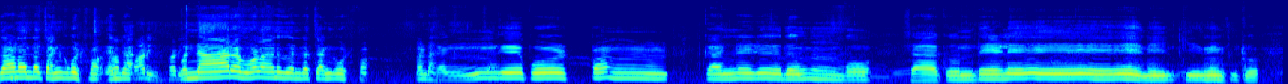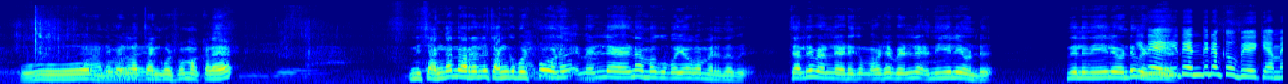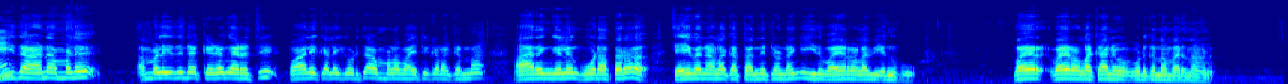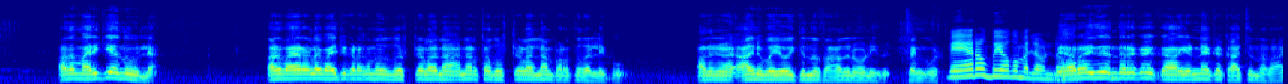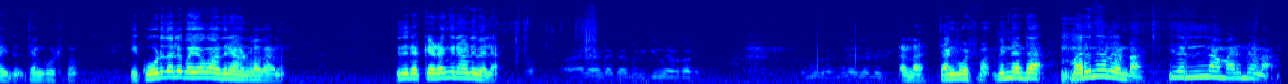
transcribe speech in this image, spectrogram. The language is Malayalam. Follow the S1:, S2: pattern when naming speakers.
S1: ഇതാണ് എന്റെ ചങ്കുപുഷ്പം എന്റെ പൊന്നാര മോളാണ് ഇത് എന്റെ ചങ്കുപുഷ്പം വേണ്ട ചങ്ക് പുഷ്പം കണ്ണെഴുതുമ്പോ ശകുന്തളേ എനിക്ക് നിൽക്കോ പൂർണ വെള്ള ചങ്കുപുഷ്പം മക്കളെ. ഇനി ചങ്കെന്ന് പറയുന്നത് ചങ്ക് പുഷ്പമാണ്. വെള്ളയാണ് നമുക്ക് ഉപയോഗം വരുന്നത്. ചിലർ വെള്ള എടുക്കും. പക്ഷെ വെള്ള നീലയുണ്ട്. ഇതിൽ നീലയുണ്ട്
S2: ഉപയോഗിക്കാമേ?
S1: ഇതാണ് നമ്മൾ നമ്മൾ ഇതിന്റെ കിഴങ്ങരച്ച് പാലിൽ കലക്കി കുടിച്ചാൽ നമ്മളെ വയറ്റിൽ കിടക്കുന്ന ആരെങ്കിലും കൂടാത്തറോ ചെയ്വനളൊക്കെ തന്നിട്ടുണ്ടെങ്കിൽ ഇത് വയറിളവി അങ്ങ് പോവും. വയർ വയറിളക്കാൻ കൊടുക്കുന്ന മരുന്നാണ്. അത് മരിക്കുകയൊന്നുമില്ല. അത് വയറിളവി വയറ്റിൽ കിടക്കുന്ന ദുഷ്ടികളെല്ലാം അനർത്ഥ ദുഷ്ടികളെല്ലാം പുറത്ത് തള്ളിപ്പോവും. അതിന് അതിനുപയോഗിക്കുന്ന സാധനമാണ് ഇത് ചെങ്കുഷ്ണം
S2: വേറെ ഉപയോഗം വല്ലതും ഉണ്ടോ?
S1: വേറെ ഇത് എന്തൊക്കെ എണ്ണയൊക്കെ കാച്ചുന്നതാണ് ഇത് ചെങ്കുഷ്ണം ഈ കൂടുതൽ ഉപയോഗം അതിനുള്ളതാണ് ഇതിന്റെ കിഴങ്ങിനാണ് വില. കണ്ട ചങ്കുപുഷ്പം പിന്നെ എന്റെ മരുന്നുകൾ കണ്ട? ഇതെല്ലാം മരുന്നുകളാണ്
